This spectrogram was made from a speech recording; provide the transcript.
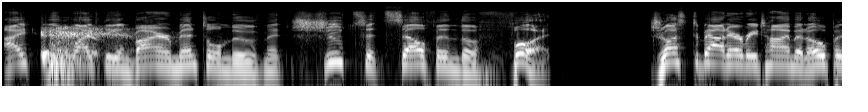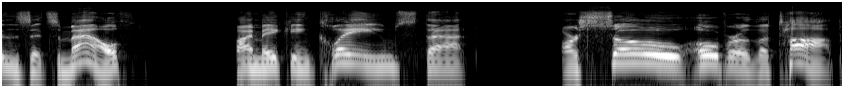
I feel like the environmental movement shoots itself in the foot just about every time it opens its mouth by making claims that are so over the top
